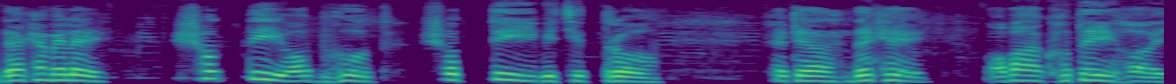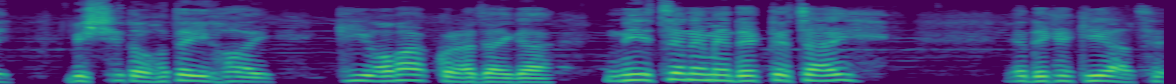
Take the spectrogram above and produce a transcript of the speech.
দেখা মেলে, সত্যি অদ্ভুত, সত্যি বিচিত্র। এটা দেখে অবাক হতেই হয়, বিস্মিত হতেই হয়, কি অবাক করা জায়গা। নিচে নেমে দেখতে চাই, এদিকে কি আছে?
